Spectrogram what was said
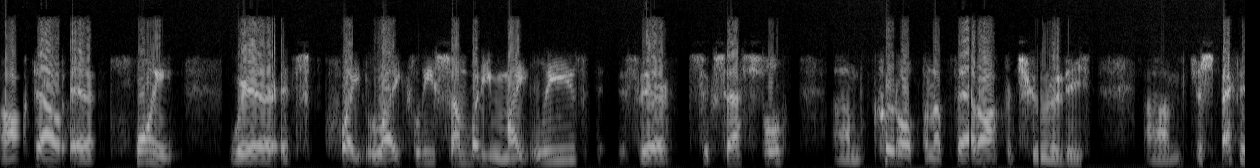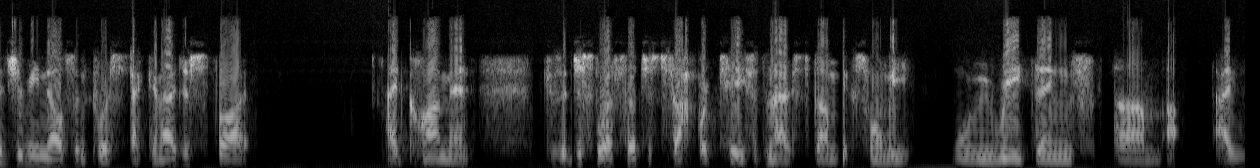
opt out at a point where it's quite likely somebody might leave if they're successful um, could open up that opportunity. Um, just back to Jimmy Nelson for a second. I just thought I'd comment because it just left such a sour taste in our stomachs when we when we read things. Um, I,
